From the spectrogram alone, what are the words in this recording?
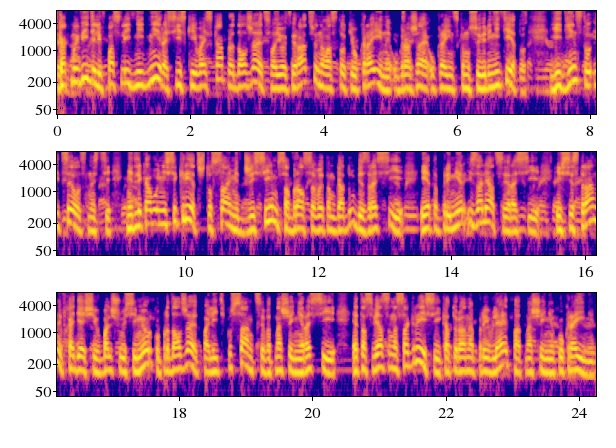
Как мы видели в последние дни, российские войска продолжают свою операцию на востоке Украины, угрожая украинскому суверенитету, единству и целостности. Ни для кого не секрет, что саммит G7 собрался в этом году без России, и это пример изоляции России. И все страны, входящие в Большую Семерку, продолжают политику санкций санкций в отношении России. Это связано с агрессией, которую она проявляет по отношению к Украине.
